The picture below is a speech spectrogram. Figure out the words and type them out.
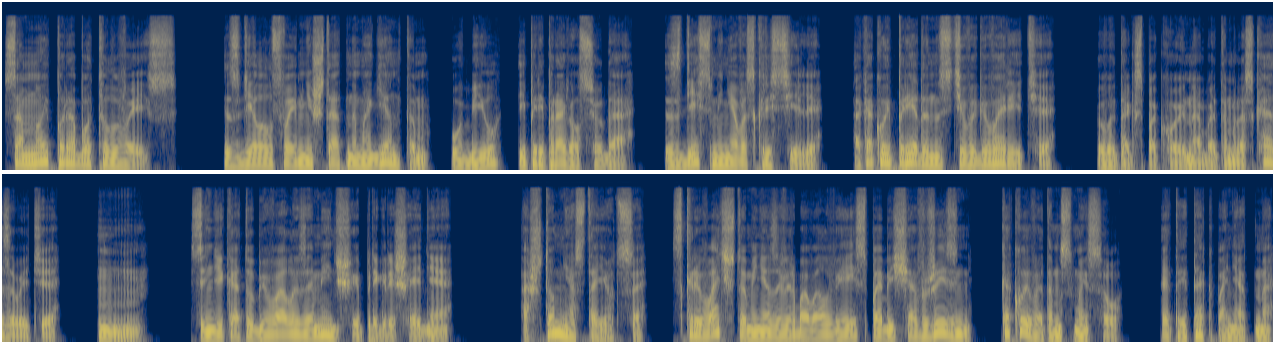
Со мной поработал Вейс. Сделал своим нештатным агентом, убил и переправил сюда. Здесь меня воскресили. О какой преданности вы говорите? Вы так спокойно об этом рассказываете. Хм, синдикат убивал и за меньшие прегрешения. А что мне остается? Скрывать, что меня завербовал Вейс, пообещав жизнь? Какой в этом смысл? Это и так понятно.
